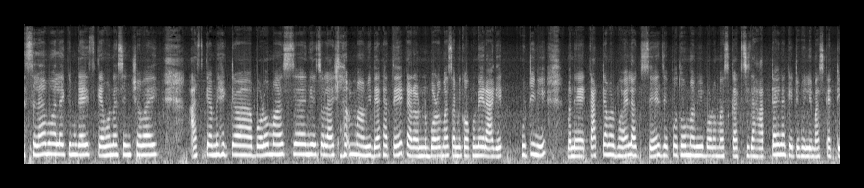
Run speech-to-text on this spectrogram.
আসসালামু আলাইকুম গাইস কেমন আছেন সবাই? আজকে আমি একটা বড় মাছ নিয়ে চলে আসলাম আমি দেখাতে, কারণ বড় মাছ আমি কখনো এর আগে কুটিনি মানে কাটতে আমার ভয় লাগছে যে প্রথম আমি বড় মাছ কাটছি, যে হাতটাই না কেটে ফেলি মাছ কাটতে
